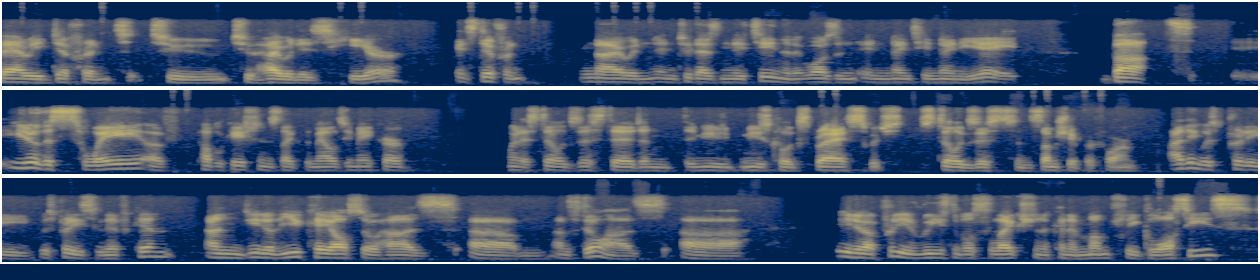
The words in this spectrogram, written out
very different to to how it is here. It's different now in, in 2018 than it was in, in 1998. But you know the sway of publications like the Melody Maker when it still existed and the Mu- Musical Express, which still exists in some shape or form, I think was pretty was pretty significant and you know the UK also has um, and still has uh, you know a pretty reasonable selection of kind of monthly glossies.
